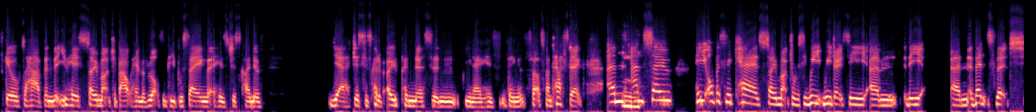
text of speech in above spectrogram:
skill to have, and that you hear so much about him of lots of people saying that his just kind of, yeah, just his kind of openness and you know his thing. That's fantastic. Um, mm. And so he obviously cares so much. Obviously, we we don't see um, the um, events that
